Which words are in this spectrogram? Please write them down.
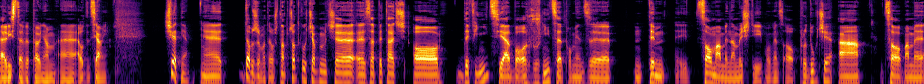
listę wypełniam e, audycjami. Świetnie. Dobrze, Mateusz. Na początku chciałbym Cię e, zapytać o definicję albo o różnicę pomiędzy tym, co mamy na myśli mówiąc o produkcie, a co mamy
